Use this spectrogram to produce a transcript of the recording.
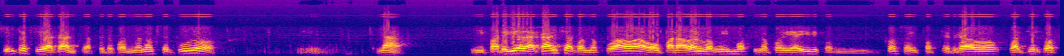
siempre fui a la cancha, pero cuando no se pudo, eh, nada, y para ir a la cancha cuando jugaba o para ver lo mismo si no podía ir con cosas y postergado cualquier cosa.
